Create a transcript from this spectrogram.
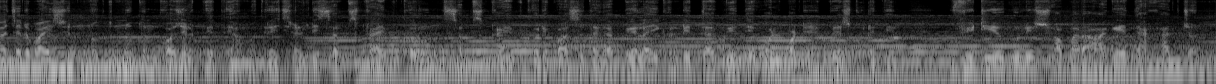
হাজার বাইশের নতুন নতুন গজল পেতে আমাদের এই চ্যানেলটি সাবস্ক্রাইব করুন। সাবস্ক্রাইব করে পাশে থাকা বেল আইকনটি দাবিয়ে দিয়ে অল বাটনে প্রেস করে দিন। ভিডিওগুলি সবার আগে দেখার জন্য।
